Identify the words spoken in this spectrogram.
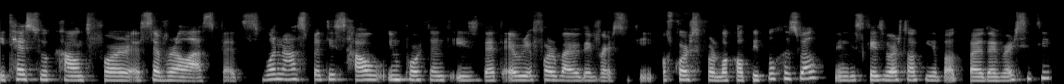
it has to account for uh, several aspects. One aspect is how important is that area for biodiversity, of course, for local people as well. In this case, we're talking about biodiversity.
